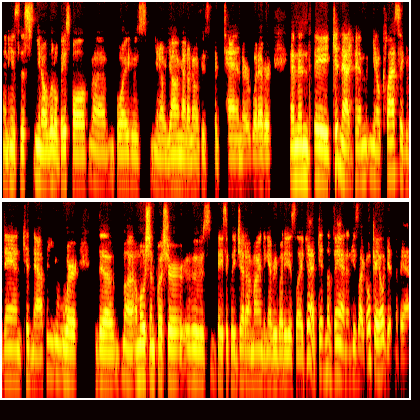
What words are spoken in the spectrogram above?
and he's this you know little baseball uh, boy who's you know young. I don't know if he's like ten or whatever, and then they kidnap him. You know, classic van kidnap where the uh, emotion pusher who's basically Jedi minding everybody is like, yeah, get in the van, and he's like, okay, I'll get in the van.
